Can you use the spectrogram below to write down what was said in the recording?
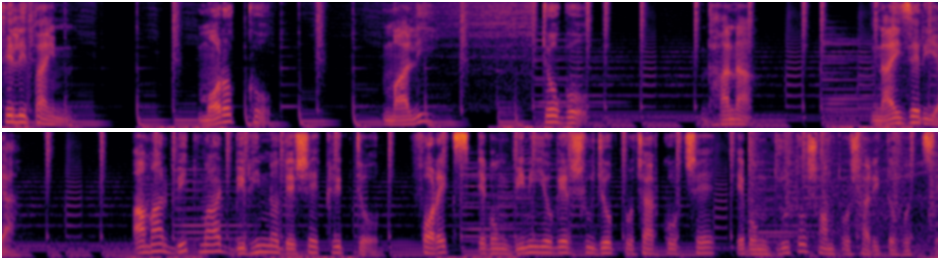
Philippines, Morocco, Mali, Togo, Ghana, Nigeria. আমার বিটমার্ট বিভিন্ন দেশে ক্রিপ্টো, ফরেক্স এবং বিনিয়োগের সুযোগ প্রচার করছে এবং দ্রুত সম্প্রসারিত হচ্ছে।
